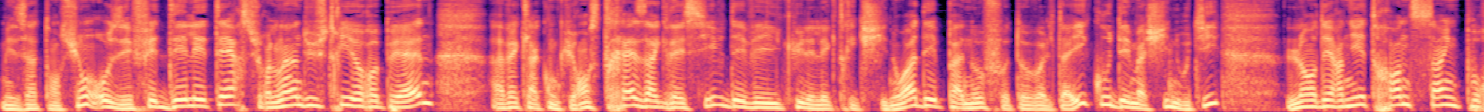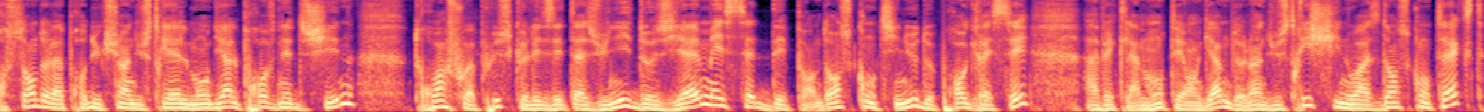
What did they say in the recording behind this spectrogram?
Mais attention aux effets délétères sur l'industrie européenne, avec la concurrence très agressive des véhicules électriques chinois, des panneaux photovoltaïques ou des machines-outils. L'an dernier, 35% de la production industrielle mondiale provenait de Chine, trois fois plus que les États-Unis, deuxième, et cette dépendance continue de progresser avec la montée en gamme de l'industrie chinoise. Dans ce contexte,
